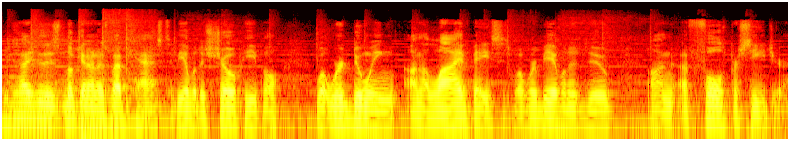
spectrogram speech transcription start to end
We decided to do this Look In On Us webcast to be able to show people what we're doing on a live basis, what we'll be able to do on a full procedure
